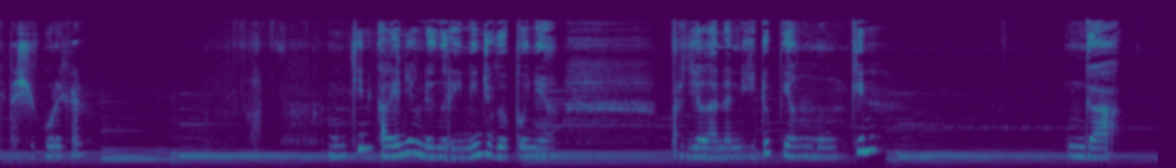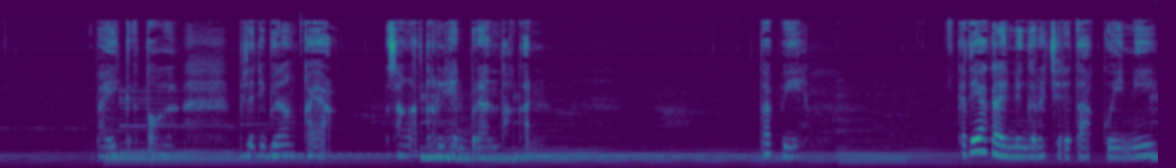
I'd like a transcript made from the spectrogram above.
kita syukuri kan? Mungkin kalian yang denger ini juga punya perjalanan hidup yang mungkin nggak baik atau bisa dibilang kayak sangat terlihat berantakan. Tapi ketika kalian dengar ceritaku ini,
